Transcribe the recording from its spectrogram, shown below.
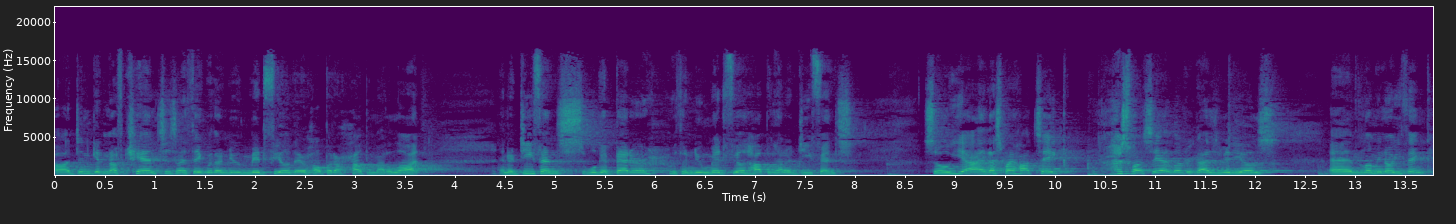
uh, didn't get enough chances. I think with our new midfield, they're helping help them out a lot. And our defense will get better with a new midfield helping out our defense. So yeah, that's my hot take. I just want to say I love your guys' videos and let me know what you think.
